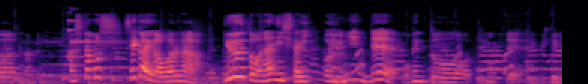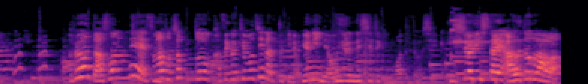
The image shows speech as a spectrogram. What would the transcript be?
わーってなる。明日もし世界が終わるならゆうとは何したい？4人でお弁当をべ終わって遊んでその後ちょっと風が気持ちいいなった時に4人でお昼寝してる時に待っててほしい。一緒にしたいアウトドアは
